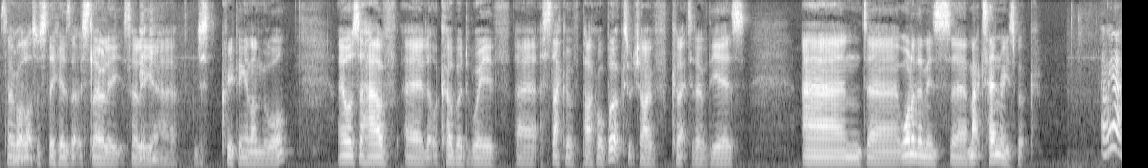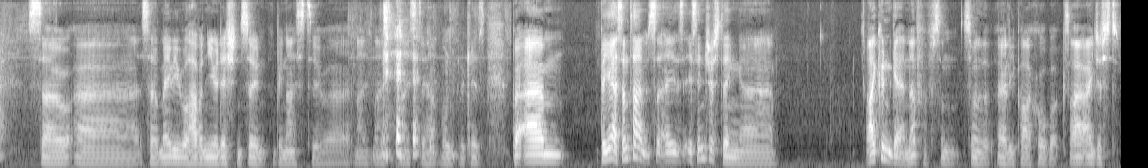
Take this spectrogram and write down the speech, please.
So I've got lots of stickers that are slowly, slowly uh, just creeping along the wall. I also have a little cupboard with uh, a stack of parkour books, which I've collected over the years, and uh, one of them is uh, Max Henry's book. oh yeah So, uh, so maybe we'll have a new edition soon. It'd be nice to uh, nice, nice, nice to have one for the kids. But um, but yeah, sometimes it's, it's interesting. Uh, I couldn't get enough of some some of the early parkour books. I, I just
